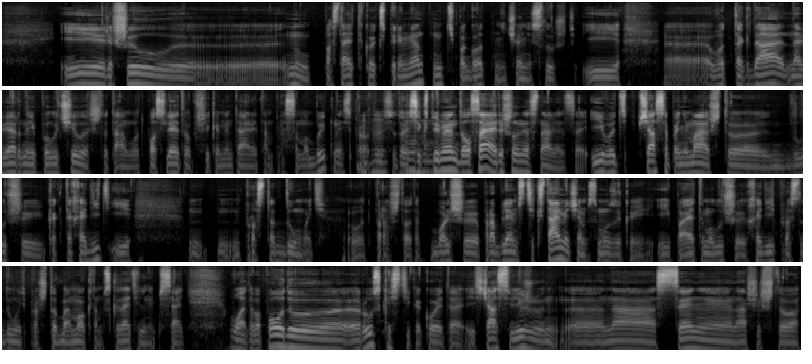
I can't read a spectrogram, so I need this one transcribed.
и решил, э, ну, поставить такой эксперимент, ну, типа, год ничего не слушать. И э, вот тогда, наверное, и получилось, что там вот после этого пошли комментарии там про самобытность, про Мгм. это все. То есть Мгм. эксперимент дался, я решил не останавливаться. И вот сейчас я понимаю, что лучше как-то ходить и просто думать вот про что-то. Больше проблем с текстами, чем с музыкой, и поэтому лучше ходить, просто думать, про что бы я мог там сказать или написать. Вот, а по поводу русскости какой-то, и сейчас вижу э, на сцене нашей, что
